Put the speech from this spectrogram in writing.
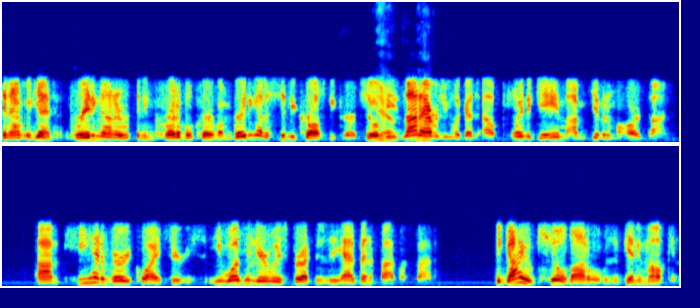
and I'm again grading on a, an incredible curve. I'm grading on a Sidney Crosby curve. So if Yeah, he's not yeah. averaging like a, a point a game, I'm giving him a hard time. Um, he had a very quiet series. He wasn't nearly as productive as he had been at five on five. The guy who killed Ottawa was Evgeny Malkin,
